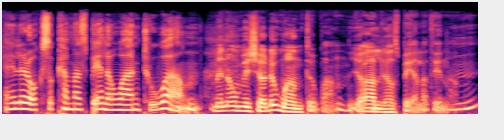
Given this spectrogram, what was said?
Eller också kan man spela one-to-one. Men om vi körde one-to-one, jag aldrig har spelat innan. Mm.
